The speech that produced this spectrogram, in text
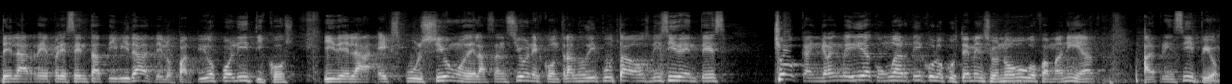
de la representatividad de los partidos políticos y de la expulsión o de las sanciones contra los diputados disidentes, choca en gran medida con un artículo que usted mencionó, Hugo Famanía, al principio,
